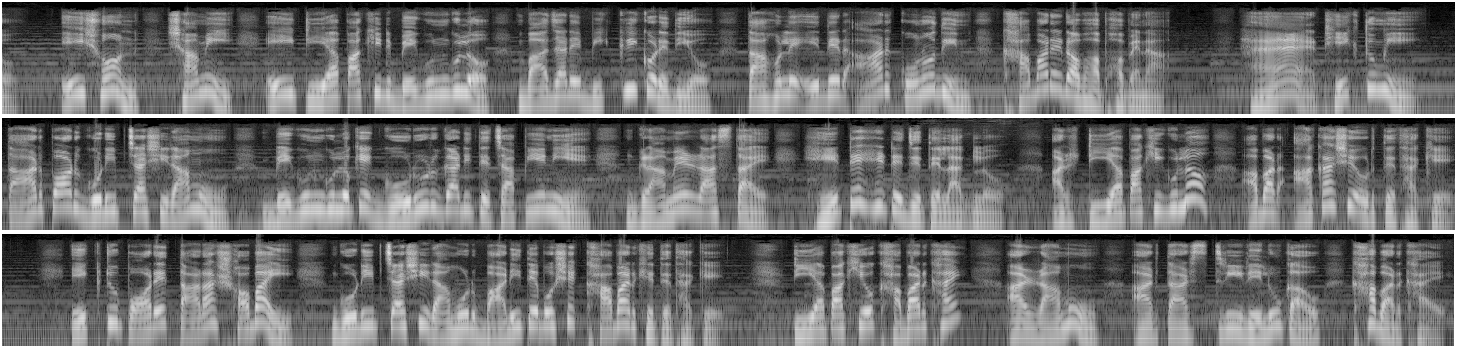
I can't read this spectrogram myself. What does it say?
এই শোন, স্বামী, এই টিয়া পাখির বেগুনগুলো বাজারে বিক্রি করে দিও, তাহলে এদের আর কোনো দিন খাবারের অভাব হবে না। হ্যাঁ ঠিক তুমি। তারপর গরিব চাষি রামু বেগুনগুলোকে গরুর গাড়িতে চাপিয়ে নিয়ে গ্রামের রাস্তায় হেঁটে হেঁটে যেতে লাগল, আর টিয়া পাখিগুলো আবার আকাশে উড়তে থাকে। একটু পরে তারা সবাই গরিব চাষি রামুর বাড়িতে বসে খাবার খেতে থাকে। টিয়া পাখিও খাবার খায় আর রামু আর তার স্ত্রী রেলুকাও খাবার খায়।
